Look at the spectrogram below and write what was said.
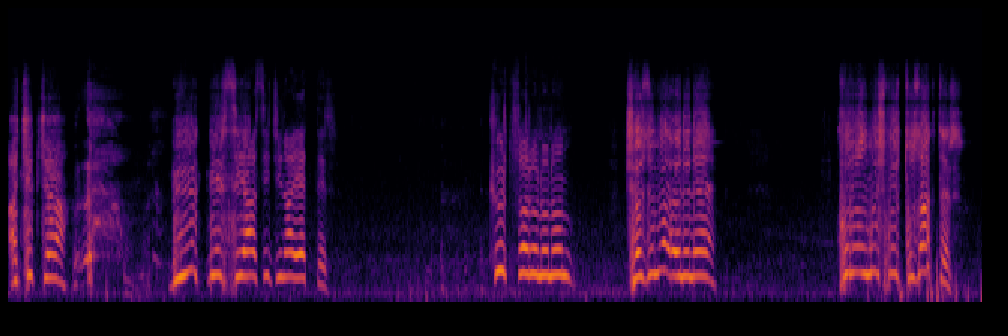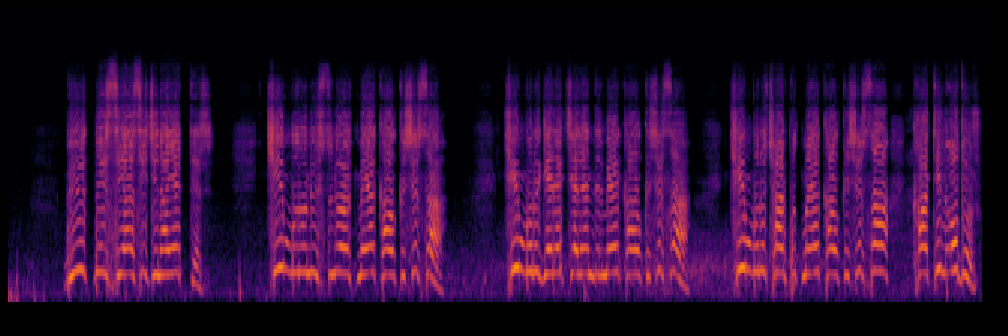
Açıkça büyük bir siyasi cinayettir. Kürt sorununun çözümü önüne kurulmuş bir tuzaktır. Büyük bir siyasi cinayettir. Kim bunun üstünü örtmeye kalkışırsa, kim bunu gerekçelendirmeye kalkışırsa, kim bunu çarpıtmaya kalkışırsa katil odur.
